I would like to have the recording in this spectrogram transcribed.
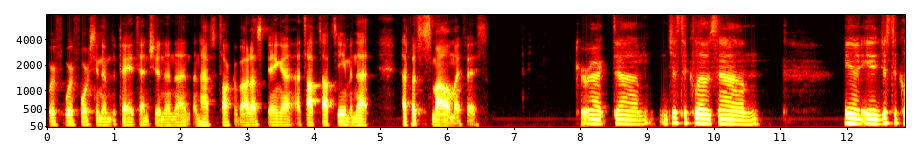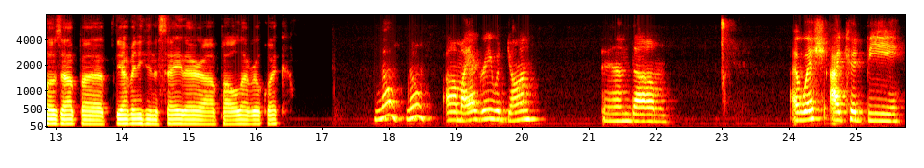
we're we're forcing them to pay attention and and, and have to talk about us being a, a, top top team, and that that puts a smile on my face. Correct. Um, just to close, um, you know, you know, just to close up, uh, do you have anything to say there, uh, Paola, real quick? No, no. Um, I agree with John, and um, I wish I could be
